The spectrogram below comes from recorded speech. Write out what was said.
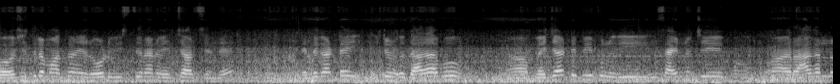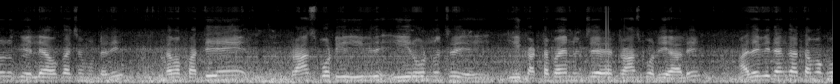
భవిష్యత్తులో మాత్రం ఈ రోడ్డు విస్తీర్ణాన్ని పెంచాల్సిందే. ఎందుకంటే ఇటు దాదాపు మెజార్టీ పీపుల్ ఈ సైడ్ నుంచి రాగల్లోకి వెళ్ళే అవకాశం ఉంటుంది. తమ పత్తిని ట్రాన్స్పోర్ట్ ఈ ఈ రోడ్ నుంచి ఈ కట్టపై నుంచే ట్రాన్స్పోర్ట్ చేయాలి. అదేవిధంగా తమకు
